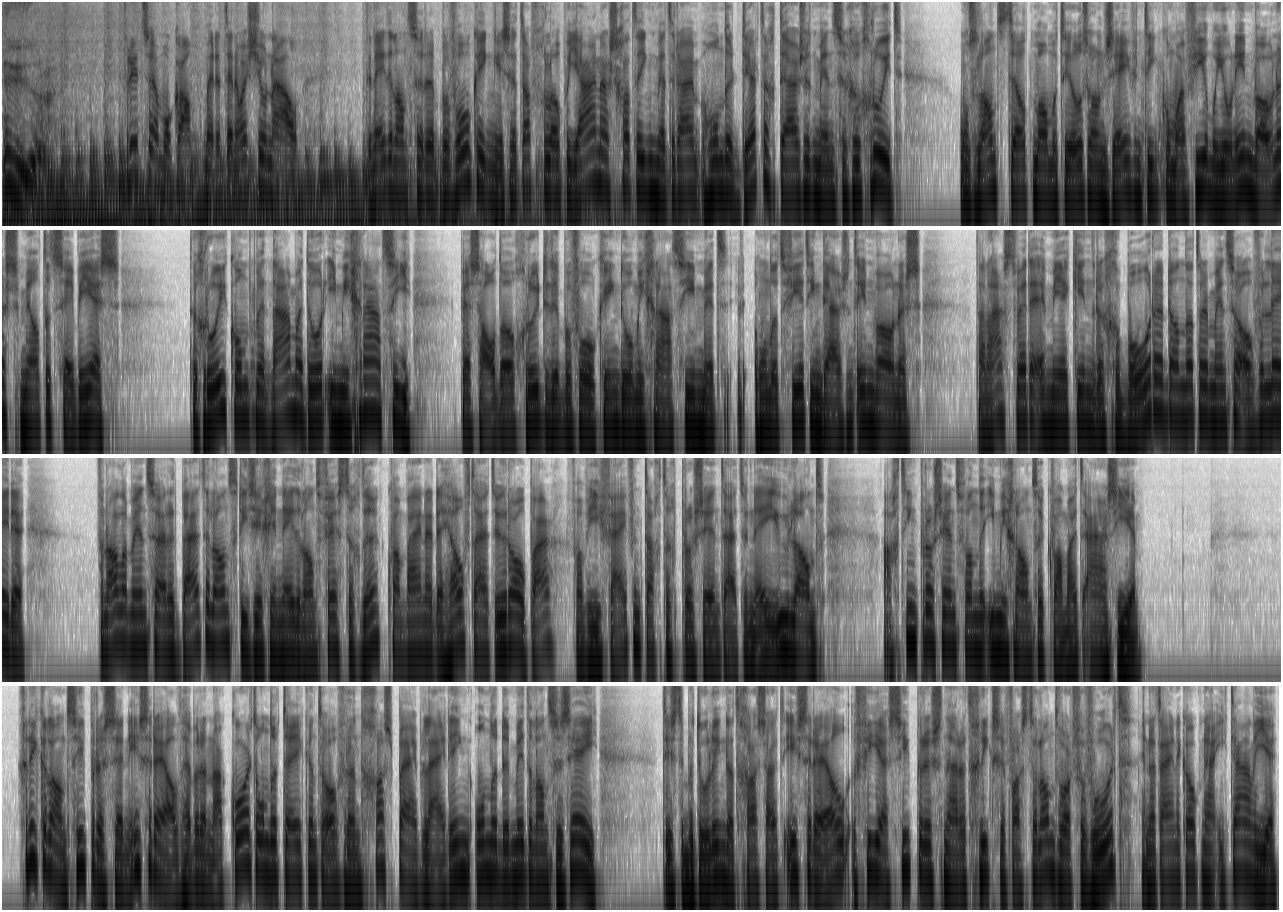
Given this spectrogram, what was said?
uur. Frits Hemelkamp met het NOS Journaal. De Nederlandse bevolking is het afgelopen jaar naar schatting met ruim 130.000 mensen gegroeid. Ons land telt momenteel zo'n 17,4 miljoen inwoners, meldt het CBS. De groei komt met name door immigratie. Per saldo groeide de bevolking door migratie met 114.000 inwoners. Daarnaast werden er meer kinderen geboren dan dat er mensen overleden. Van alle mensen uit het buitenland die zich in Nederland vestigden... kwam bijna de helft uit Europa, van wie 85% uit een EU-land. 18% van de immigranten kwam uit Azië. Griekenland, Cyprus en Israël hebben een akkoord ondertekend... over een gaspijpleiding onder de Middellandse Zee. Het is de bedoeling dat gas uit Israël via Cyprus... naar het Griekse vasteland wordt vervoerd... en uiteindelijk ook naar Italië.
